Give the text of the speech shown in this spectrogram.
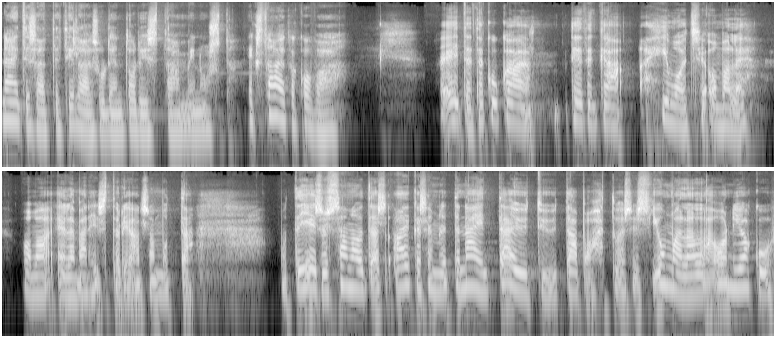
näin te saatte tilaisuuden todistaa minusta. Eikö tämä aika kovaa? Ei tätä kukaan tietenkään himoitse omalle, oma elämän historiansa, mutta mutta Jeesus sanoi tässä aikaisemmin, että näin täytyy tapahtua. Siis Jumalalla on joku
